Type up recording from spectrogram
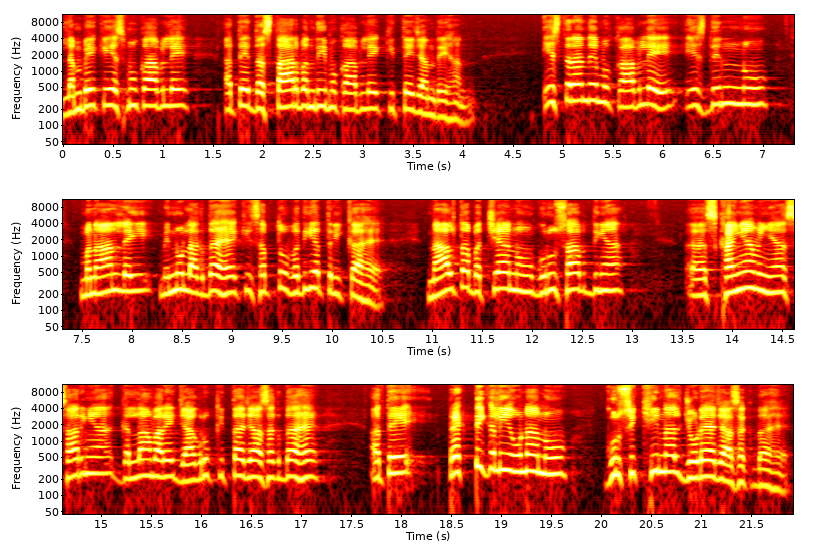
ਲੰਬੇ ਕੇਸ ਮੁਕਾਬਲੇ ਅਤੇ ਦਸਤਾਰਬੰਦੀ ਮੁਕਾਬਲੇ ਕੀਤੇ ਜਾਂਦੇ ਹਨ। ਇਸ ਤਰ੍ਹਾਂ ਦੇ ਮੁਕਾਬਲੇ ਇਸ ਦਿਨ ਨੂੰ ਮਨਾਉਣ ਲਈ ਮੈਨੂੰ ਲੱਗਦਾ ਹੈ ਕਿ ਸਭ ਤੋਂ ਵਧੀਆ ਤਰੀਕਾ ਹੈ। ਨਾਲ ਤਾਂ ਬੱਚਿਆਂ ਨੂੰ ਗੁਰੂ ਸਾਹਿਬ ਦੀਆਂ ਸਿਖਾਈਆਂ ਹੋਈਆਂ ਸਾਰੀਆਂ ਗੱਲਾਂ ਬਾਰੇ ਜਾਗਰੂਕ ਕੀਤਾ ਜਾ ਸਕਦਾ ਹੈ ਅਤੇ ਪ੍ਰੈਕਟੀਕਲੀ ਉਹਨਾਂ ਨੂੰ ਗੁਰਸਿੱਖੀ ਨਾਲ ਜੋੜਿਆ ਜਾ ਸਕਦਾ ਹੈ।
